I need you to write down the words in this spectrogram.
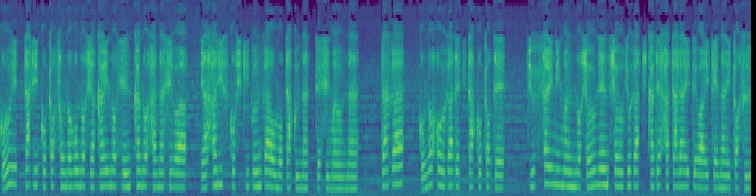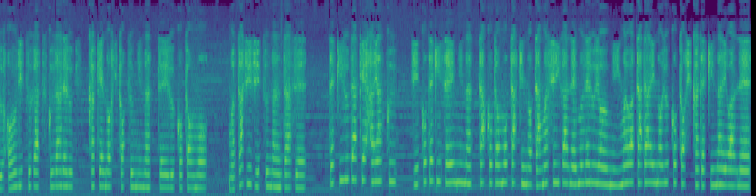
こういった事故とその後の社会の変化の話は、やはり少し気分が重たくなってしまうな。だが、この法ができたことで、10歳未満の少年少女が地下で働いてはいけないとする法律が作られるきっかけの一つになっていることも、また事実なんだぜ。できるだけ早く、事故で犠牲になった子供たちの魂が眠れるように今はただ祈ることしかできないわね。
